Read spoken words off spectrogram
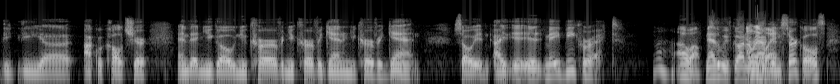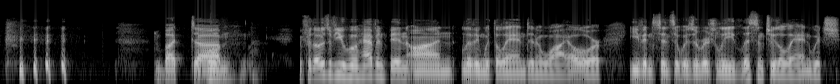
the the uh, aquaculture, and then you go and you curve and you curve again and you curve again. So it I, it, it may be correct Oh well. now that we've gone around in circles. but um, for those of you who haven't been on Living with the Land in a while, or even since it was originally Listen to the Land, which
